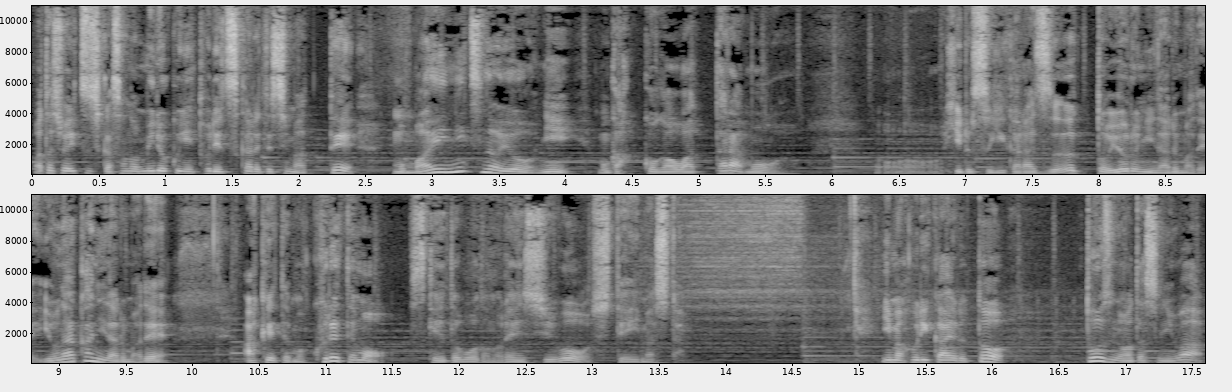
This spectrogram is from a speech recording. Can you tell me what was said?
私はいつしかその魅力に取りつかれてしまってもう毎日のようにもう学校が終わったらもう昼過ぎからずっと夜になるまで夜中になるまで明けても暮れてもスケートボードの練習をしていました。今振り返ると当時の私には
